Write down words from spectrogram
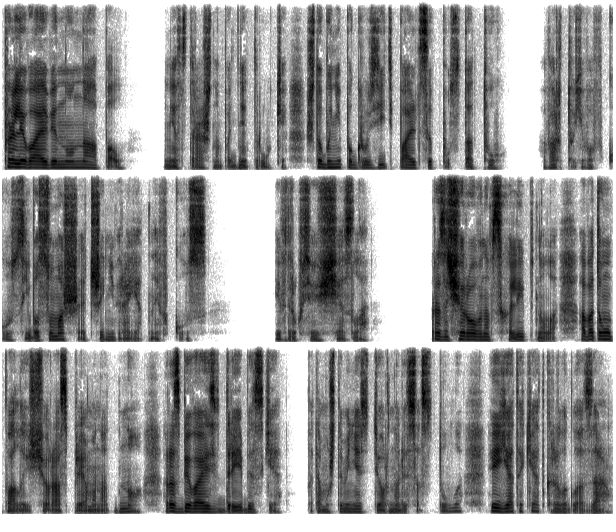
проливая вино на пол. Мне страшно поднять руки, чтобы не погрузить пальцы в пустоту. Во рту его вкус, его сумасшедший невероятный вкус. И вдруг все исчезло. Разочарованно всхлипнула, а потом упала еще раз прямо на дно, разбиваясь в дребезги, потому что меня сдернули со стула, и я таки открыла глаза.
